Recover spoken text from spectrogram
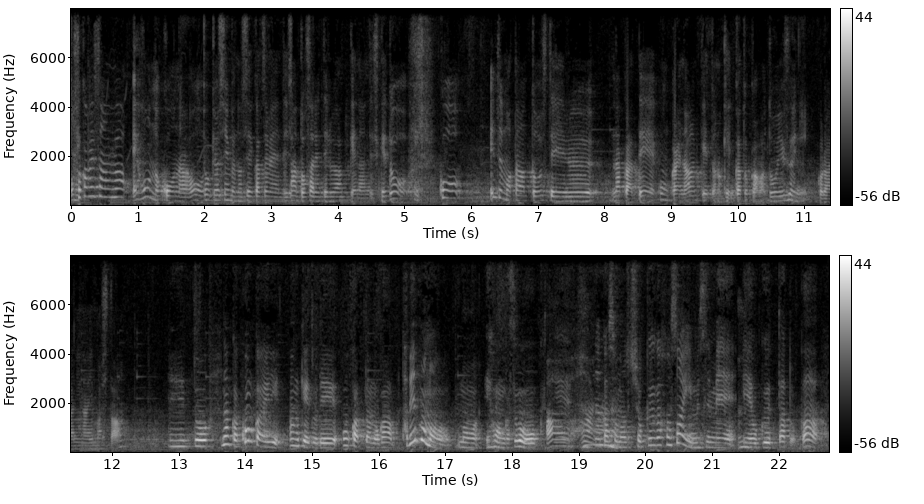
おそかべさんは絵本のコーナーを東京新聞の生活面で担当されてるわけなんですけど、こういつも担当している中で今回のアンケートの結果とかはどういうふうにご覧になりました？えーと、なんか今回アンケートで多かったのが食べ物の絵本がすごい多くて、はい、なんかその食が細い娘へ送ったとか、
